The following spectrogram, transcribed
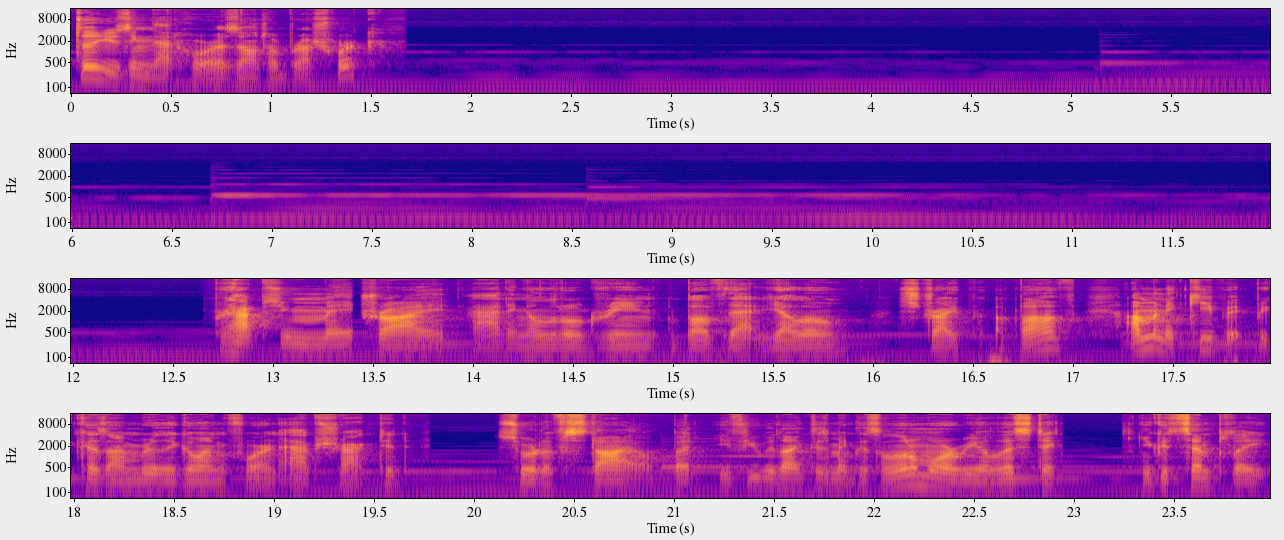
Still using that horizontal brushwork. Perhaps you may try adding a little green above that yellow stripe above. I'm going to keep it because I'm really going for an abstracted sort of style, but if you would like to make this a little more realistic, you could simply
